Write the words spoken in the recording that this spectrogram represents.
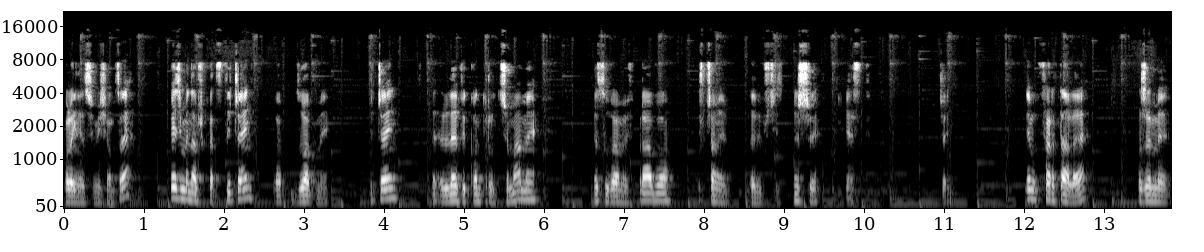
kolejne 3 miesiące. Weźmy na przykład styczeń, złapmy styczeń, lewy kontrol trzymamy, przesuwamy w prawo, puszczamy lewy przycisk myszy i jest styczeń. W tym kwartale możemy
